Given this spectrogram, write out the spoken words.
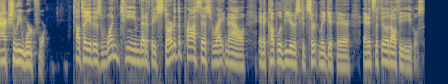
actually work for? I'll tell you, there's one team that if they started the process right now, in a couple of years, could certainly get there, and it's the Philadelphia Eagles.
